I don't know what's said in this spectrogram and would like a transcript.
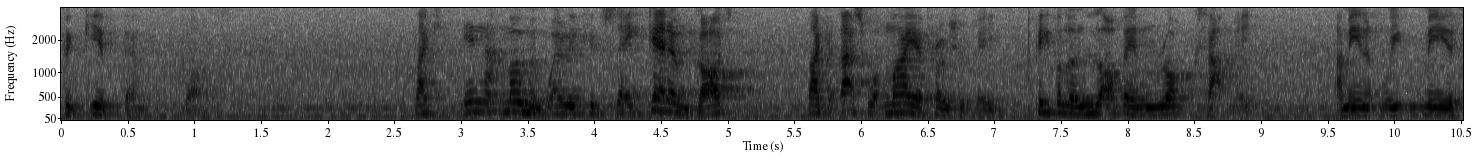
Forgive them, God. Like in that moment where he could say, Get them, God. Like that's what my approach would be. People are lobbing rocks at me. I mean, we, me as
